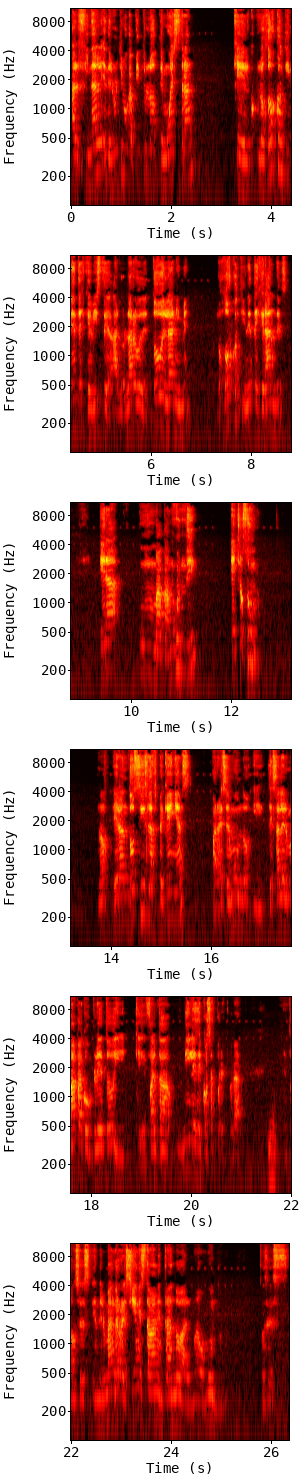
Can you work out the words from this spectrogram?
al final, en el último capítulo, te muestran que el- los dos continentes que viste a lo largo de todo el anime, los dos continentes grandes, era un mapamundi hecho zoom. ¿no? Eran dos islas pequeñas para ese mundo y te sale el mapa completo y que falta miles de cosas por explorar. Entonces, en el manga recién estaban entrando al nuevo mundo. ¿no? Entonces,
